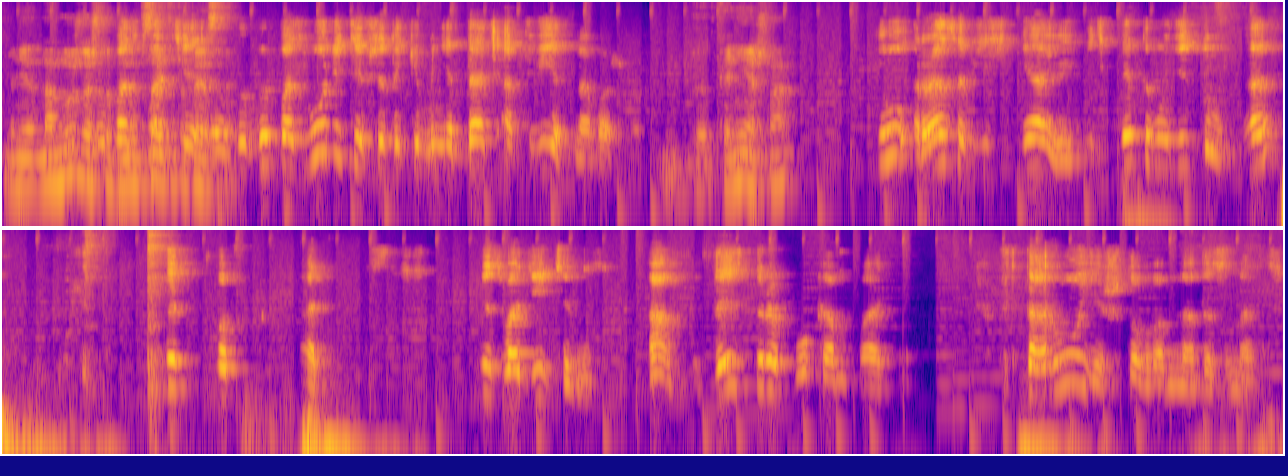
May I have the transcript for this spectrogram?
мне, нам нужно, Вы чтобы написать эти тесты? вы, вы позволите все-таки мне дать ответ на ваш вопрос? Да, конечно. Ну, раз объясняю, и ведь к этому веду, да? Производительность автотестера по компании. Второе, что вам надо знать,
